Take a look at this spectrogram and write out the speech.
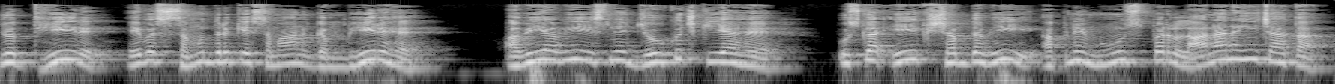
जो धीर एवं समुद्र के समान गंभीर है। अभी अभी इसने जो कुछ किया है, उसका एक शब्द भी अपने मुँह पर लाना नहीं चाहता।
